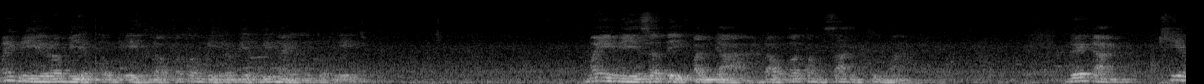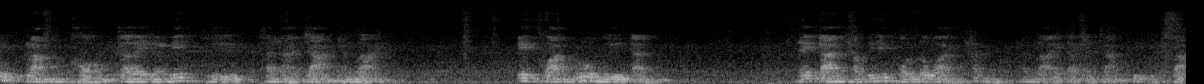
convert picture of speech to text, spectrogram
ไม่มีระเบียบตนเองเราก็ต้องมีระเบียบวินัยในตนเอง ไม่มีสติปัญญาเราก็ต้องสร้างขึ้นมา ด้วยการ เขี่ยวกรำของกัลยามิตรคือขนาจารย์ทั้งหลาย เป็นความร่วมมือกัน ในการทำวินิพนธ์ระหว่างท่านทั้งหลายกับอาจารย์ที่ปรึกษา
